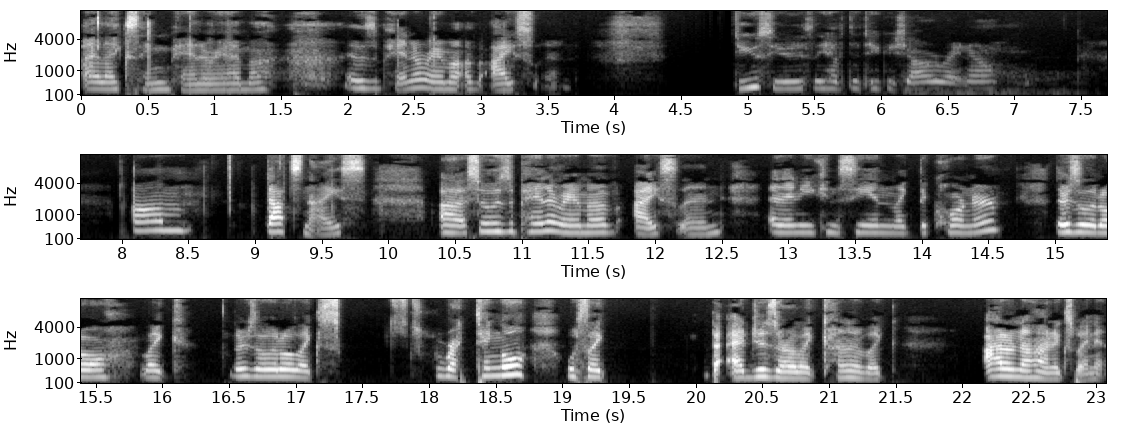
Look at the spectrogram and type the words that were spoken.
I like saying panorama. It was a panorama of Iceland. Do you seriously have to take a shower right now? Um, that's nice. Uh, so it was a panorama of Iceland, and then you can see in like the corner, there's a little like there's a little like rectangle with like the edges are like kind of like I don't know how to explain it,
